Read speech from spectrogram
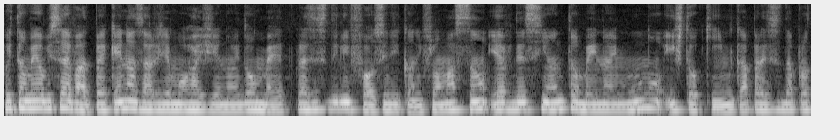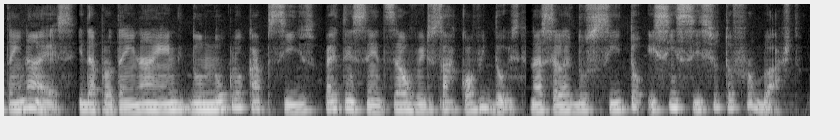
Foi também observado pequenas áreas de hemorragia no endométrio, presença de linfócitos indicando inflamação e evidenciando também na imunohistoquímica a presença da proteína S e da proteína N do núcleo capsídeos pertencentes ao vírus SARS-CoV-2 nas células do cito e sincício trofoblasto.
